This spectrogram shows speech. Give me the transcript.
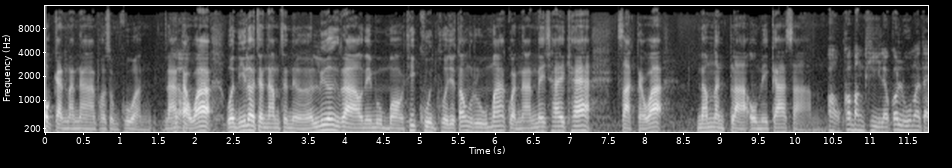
คกันมานานพอสมควรนะแต่ว่าวันนี้เราจะนำเสนอเรื่องราวในมุมมองที่คุณควรจะต้องรู้มากกว่านั้น ไม่ใช่แค่ สักแต่ว่าน้ำมันปลาโอเมก้า3อ๋อก็บางทีเราก็รู้มาแต่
